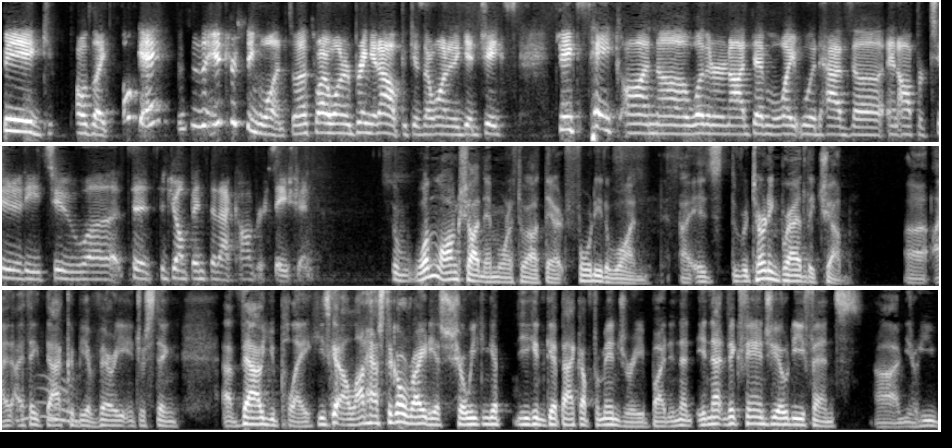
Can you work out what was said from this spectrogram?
big. I was like, okay, this is an interesting one. So that's why I wanted to bring it out because I wanted to get Jake's Jake's take on uh, whether or not Devin White would have uh, an opportunity to, uh, to to jump into that conversation. So one long shot name I want to throw out there at forty to one uh, is the returning Bradley Chubb. Uh, I, I think that could be a very interesting uh, value play. He's got a lot has to go right. He has to show he can get he can get back up from injury. But in that in that Vic Fangio defense, you know he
